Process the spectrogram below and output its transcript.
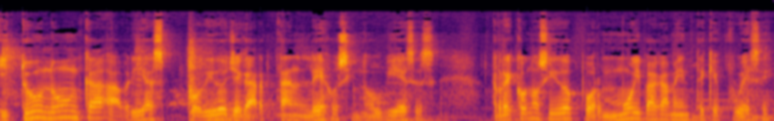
y tú nunca habrías podido llegar tan lejos si no hubieses reconocido por muy vagamente que fuese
